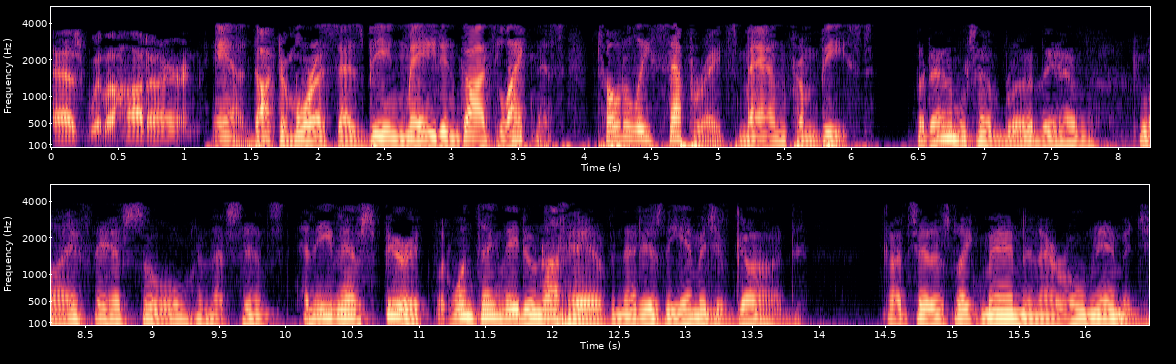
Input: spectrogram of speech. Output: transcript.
as with a hot iron. And Dr. Morris says being made in God's likeness totally separates man from beast. But animals have blood, they have life, they have soul in that sense, and they even have spirit. But one thing they do not have, and that is the image of God. God said us like man in our own image.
